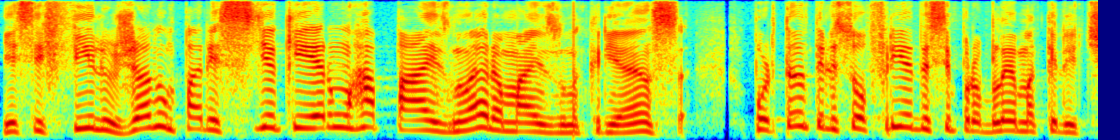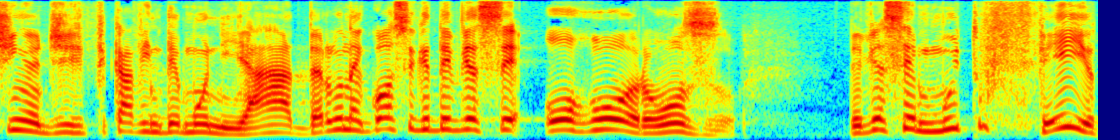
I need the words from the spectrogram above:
E esse filho já não parecia que era um rapaz, não era mais uma criança. Portanto, ele sofria desse problema que ele tinha de ficava endemoniado. Era um negócio que devia ser horroroso. Devia ser muito feio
